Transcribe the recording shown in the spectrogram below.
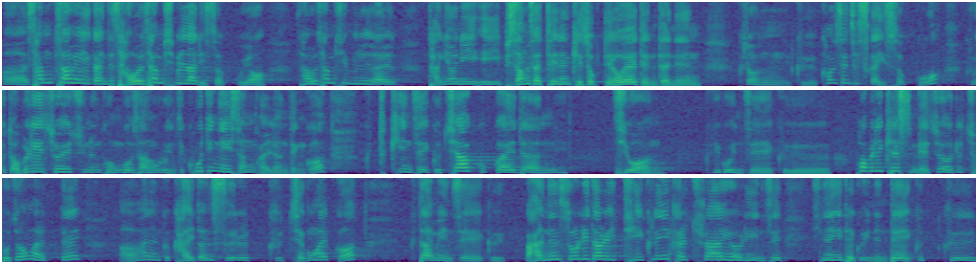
어, 3차 회의가 이제 4월 30일 날 있었고요. 4월 30일 날 당연히 이 비상사태는 계속되어야 된다는 그런 그 consensus가 있었고 그리고 WHO에 주는 권고사항으로 이제 coordination 관련된 것 특히 이제 그 취약 국가에 대한 지원 그리고 이제 그 public health measure를 조정할 때 어, 하는 그 guidance를 그 제공할 것 그다음에 이제 그 많은 solidarity clinical trial이 이제 진행이 되고 있는데 그, 그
